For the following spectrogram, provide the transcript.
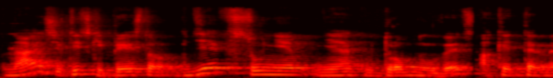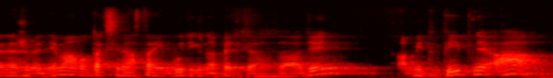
nájsť vždycky priestor, kde vsuniem nejakú drobnú vec a keď ten manažment nemá, no tak si nastavím budík na 5 krát za deň a mi to pípne, aha,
